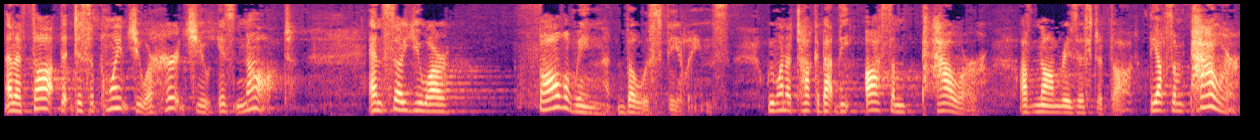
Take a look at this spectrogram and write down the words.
and a thought that disappoints you or hurts you is not and so you are following those feelings we want to talk about the awesome power of non-resisted thought the awesome power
